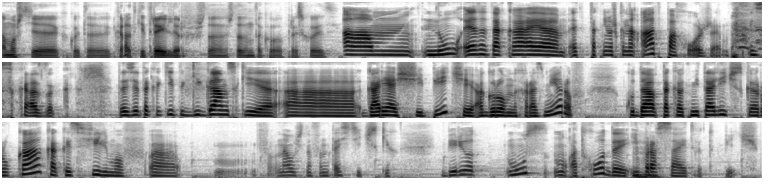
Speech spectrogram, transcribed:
А можете какой-то краткий трейлер, что, что там такого происходит? Um, ну, это такая, это так немножко на ад похоже из сказок. То есть это какие-то гигантские а, горящие печи огромных размеров, куда такая вот металлическая рука, как из фильмов а, научно-фантастических, берет мусс, ну, отходы и бросает в эту печь.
